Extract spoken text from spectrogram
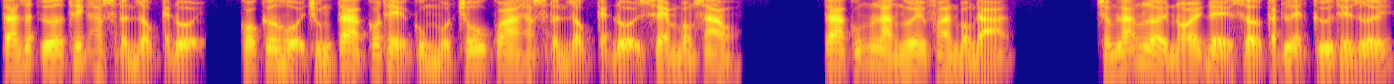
ta rất ưa thích Houston dọc kẹt đội, có cơ hội chúng ta có thể cùng một chỗ qua Houston dọc kẹt đội xem bóng sao. Ta cũng là người fan bóng đá. Trầm Lãng lời nói để sở cắt Lệ cứ thế giới,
